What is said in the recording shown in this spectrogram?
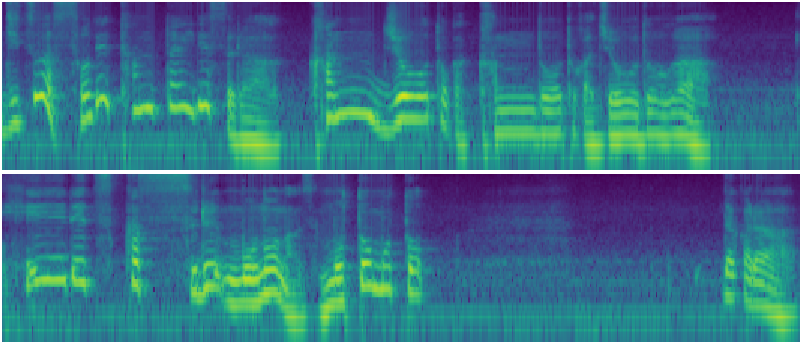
実はそれ単体ですら感情とか感動とか情動が並列化するものなんですよもともと。だから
